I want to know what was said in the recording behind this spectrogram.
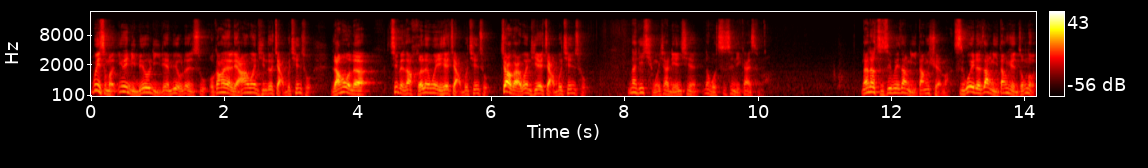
为什么？因为你没有理念，没有论述。我刚才两岸问题都讲不清楚，然后呢，基本上核能问题也讲不清楚，教改问题也讲不清楚。那你请问一下年轻人，那我支持你干什么？难道只是因为让你当选吗？只为了让你当选总统，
